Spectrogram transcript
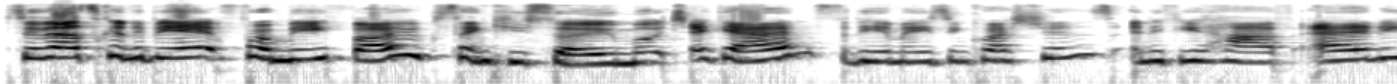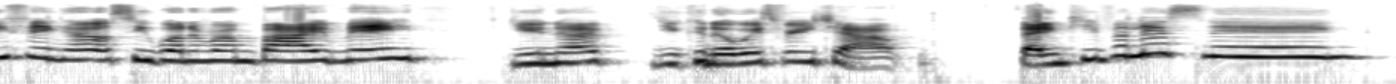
So that's going to be it from me, folks. Thank you so much again for the amazing questions. And if you have anything else you want to run by me, you know, you can always reach out. Thank you for listening.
